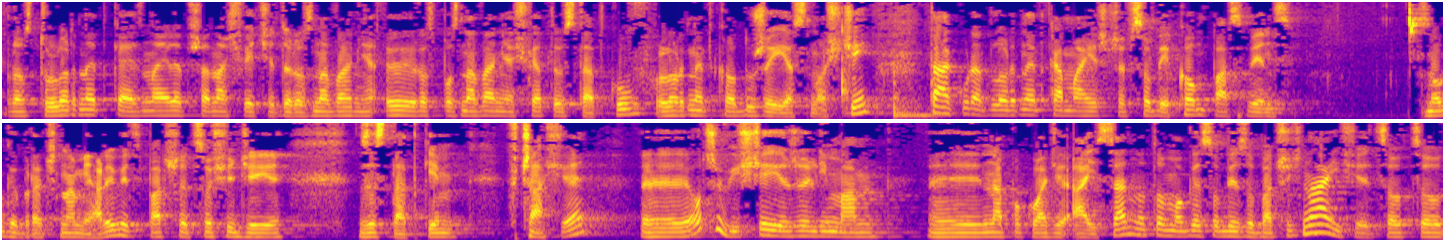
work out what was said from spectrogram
Po prostu lornetka jest najlepsza na świecie do y, rozpoznawania świateł statków. Lornetka o dużej jasności. Ta akurat lornetka ma jeszcze w sobie kompas, więc mogę brać namiary, więc patrzę, co się dzieje ze statkiem w czasie. E, oczywiście, jeżeli mam e, na pokładzie ISA, no to mogę sobie zobaczyć na ISie, co, co,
